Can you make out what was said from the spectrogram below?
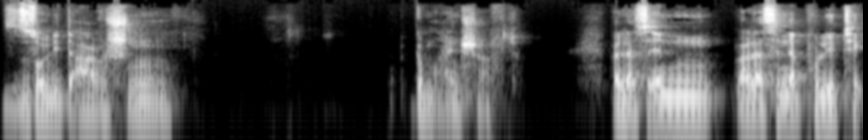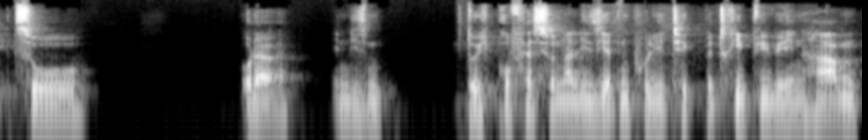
solidarischen Gemeinschaft. Weil das in, weil das in der Politik zu, oder in diesem durchprofessionalisierten Politikbetrieb, wie wir ihn haben,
